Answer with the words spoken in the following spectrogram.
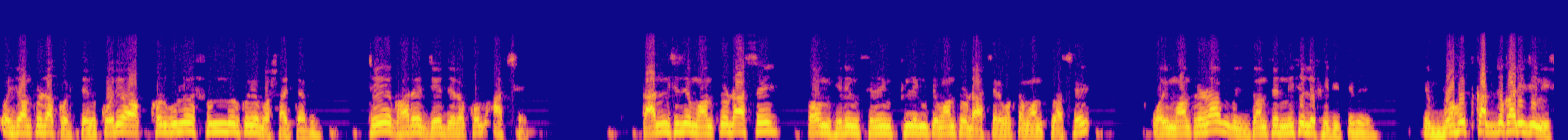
ওই যন্ত্রটা করতে হবে। করে অক্ষরগুলো সুন্দর করে বসাইতে হবে। যে ঘরে যে যেরকম আছে। তার নিচে যে মন্ত্রটা আছে ওম হিরিং সিরিং ক্লিং যে মন্ত্রটা আছে, এরকম একটা মন্ত্র আছে, ওই মন্ত্রটা যন্ত্রের নিচে লিখে দিতে হবে। বহুত কার্যকারী জিনিস।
